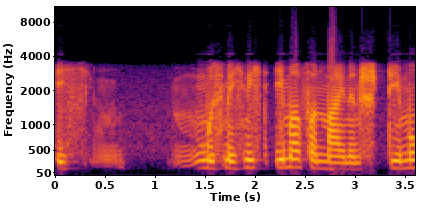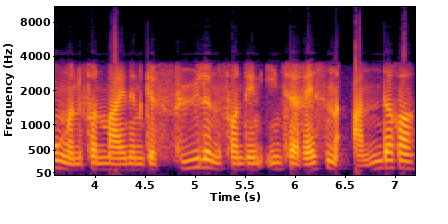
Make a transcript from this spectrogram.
ich muss mich nicht immer von meinen Stimmungen, von meinen Gefühlen, von den Interessen anderer,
